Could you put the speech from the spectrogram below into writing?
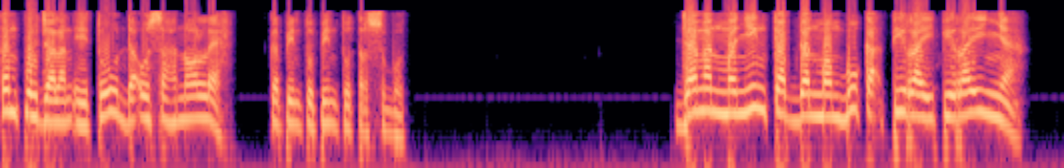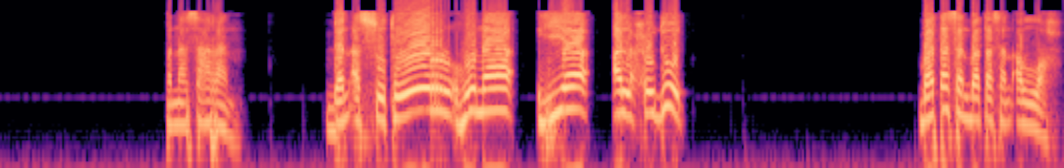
Tempuh jalan itu, tidak usah noleh ke pintu-pintu tersebut. Jangan menyingkap dan membuka tirai-tirainya penasaran. Dan as-sutur huna hiya al-hudud. Batasan-batasan Allah.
